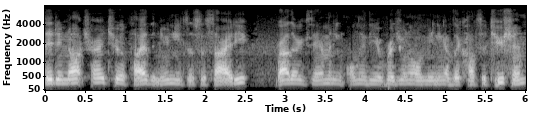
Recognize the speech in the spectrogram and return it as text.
They did not try to apply the new needs of society, rather examining only the original meaning of the Constitution,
